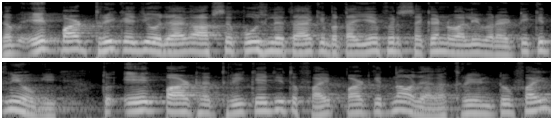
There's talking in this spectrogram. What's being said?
जब एक पार्ट थ्री के जी हो जाएगा, आपसे पूछ लेता है कि बताइए फिर सेकेंड वाली वैरायटी कितनी होगी? तो एक पार्ट है थ्री के जी तो फाइव पार्ट कितना हो जाएगा? थ्री इंटू फाइव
